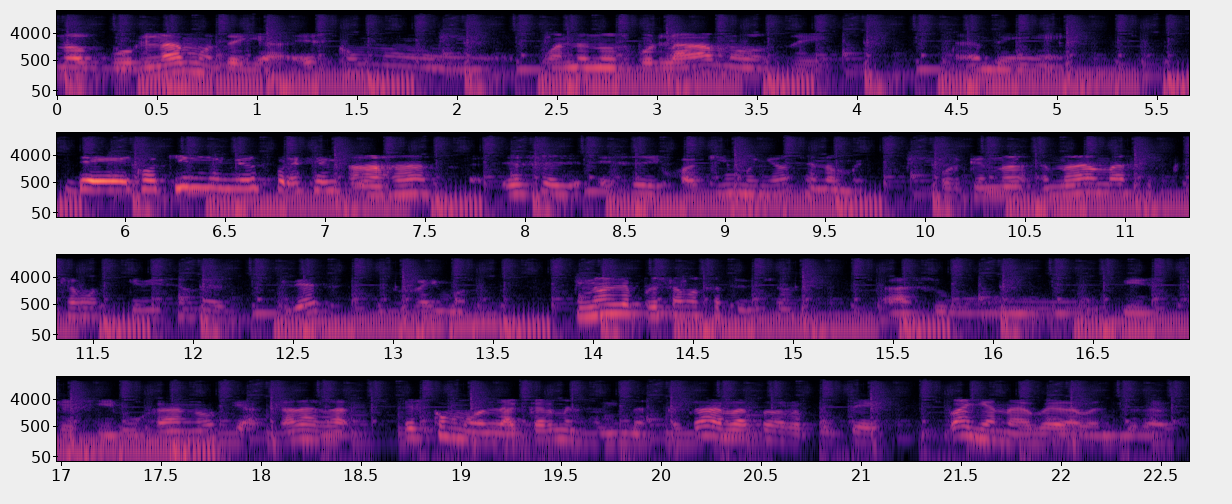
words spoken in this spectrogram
Nos burlamos de ella. Es como cuando nos burlábamos de. de de Joaquín Muñoz, por ejemplo. Ajá, ese, ese Joaquín Muñoz el nombre. Porque na- nada más escuchamos que dicen de estupidez reímos. Y no le prestamos atención a su disque cirujano que a cada rato. Es como la Carmen Salinas, que a cada rato de repente vayan a ver aventuras.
